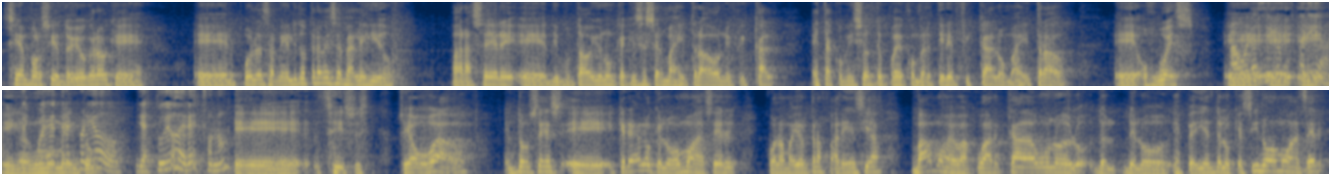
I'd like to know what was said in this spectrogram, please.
100%. Yo creo que el pueblo de San Miguelito tres veces me ha elegido para ser diputado. Yo nunca quise ser magistrado ni fiscal. Esta comisión te puede convertir en fiscal o magistrado eh, o juez. eh, Ahora sí le eh, gustaría, eh, en algún después de tres momento. periodos. Ya estudio Derecho, ¿no? Eh, sí, sí, soy abogado. Entonces, eh, créanlo que lo vamos a hacer con la mayor transparencia. Vamos a evacuar cada uno de, los- de- de los expedientes. Lo que sí no vamos a hacer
